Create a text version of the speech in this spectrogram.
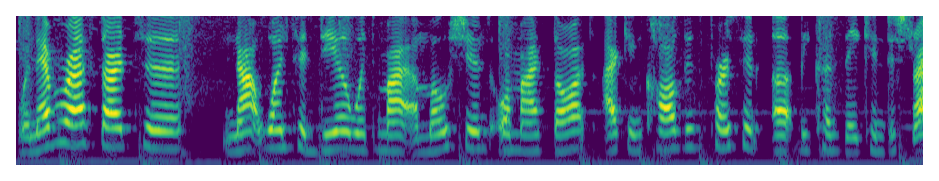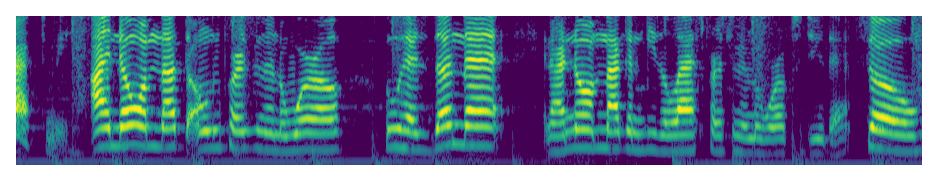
whenever i start to not want to deal with my emotions or my thoughts, I can call this person up because they can distract me. I know I'm not the only person in the world who has done that. And I know I'm not going to be the last person in the world to do that. So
